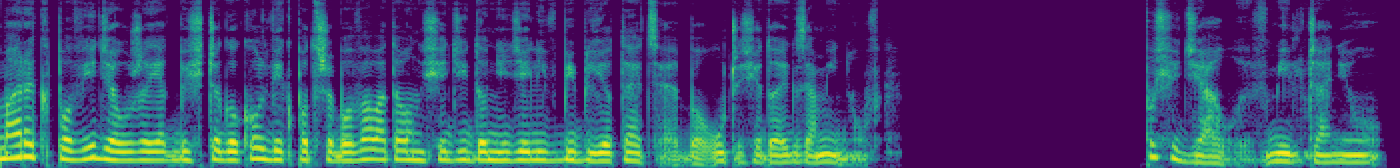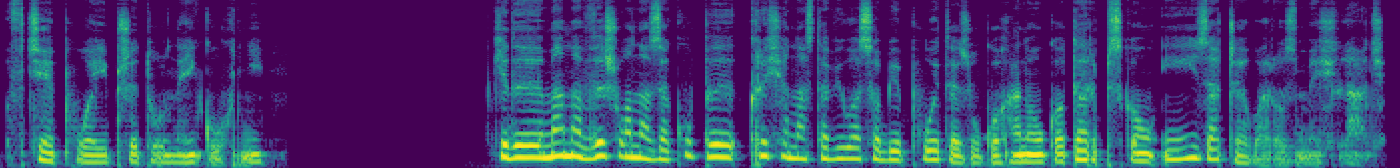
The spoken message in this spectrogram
Marek powiedział, że jakbyś czegokolwiek potrzebowała, to on siedzi do niedzieli w bibliotece, bo uczy się do egzaminów. Posiedziały w milczeniu w ciepłej, przytulnej kuchni. Kiedy mama wyszła na zakupy, Krysia nastawiła sobie płytę z ukochaną koterbską i zaczęła rozmyślać.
